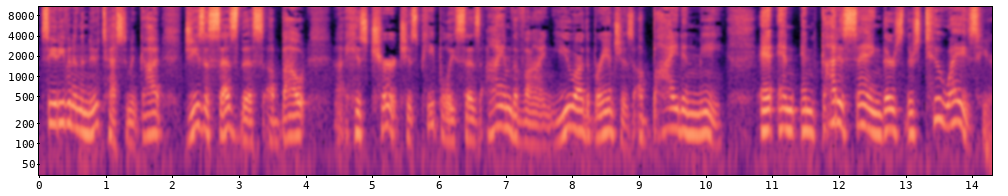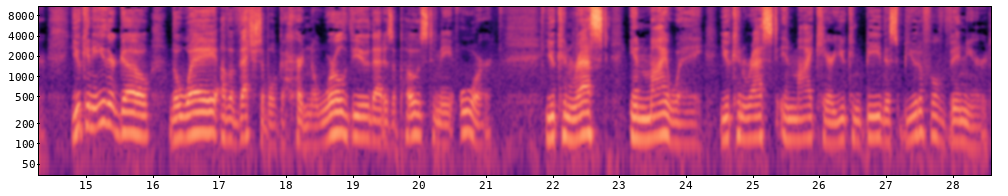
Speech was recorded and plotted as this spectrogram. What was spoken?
see it even in the New Testament. God, Jesus says this about uh, his church, his people. He says, I am the vine, you are the branches, abide in me. And, and, and God is saying there's, there's two ways here. You can either go the way of a vegetable garden, a worldview that is opposed to me, or you can rest in my way. You can rest in my care. You can be this beautiful vineyard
